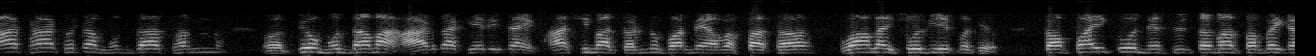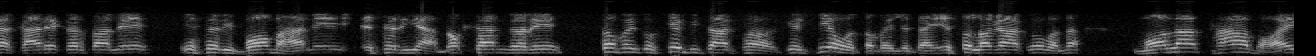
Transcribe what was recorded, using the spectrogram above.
आठ आठवटा मुद्दा छन् त्यो मुद्दामा हार्दाखेरि चाहिँ फाँसीमा चढ्नुपर्ने अवस्था छ। उहाँलाई सोधिएको थियो। तपाईँको नेतृत्वमा तपाईँका कार्यकर्ताले यसरी बम हाने यसरी यहाँ नोक्सान गरे तपाईँको के विचार छ? के के हो तपाईँले चाहिँ यस्तो लगाएको भन्दा मलाई थाहा भए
